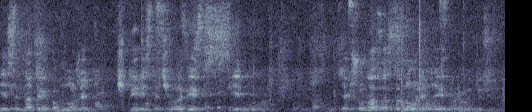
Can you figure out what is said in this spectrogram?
Если на 3 помножить 400 человек, 7. Якщо нас остановлять, я їх приведу сюди.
